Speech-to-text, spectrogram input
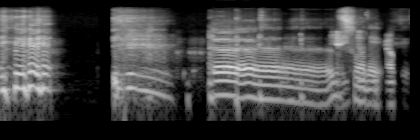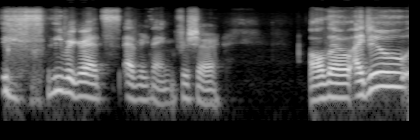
uh, Yeah, it's does funny. he regrets everything for sure. Although I do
